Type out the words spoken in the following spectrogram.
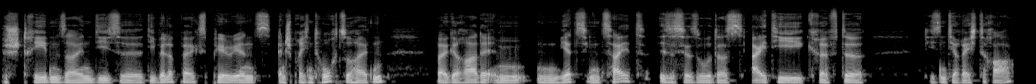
Bestreben sein, diese Developer Experience entsprechend hochzuhalten, weil gerade im, in jetzigen Zeit ist es ja so, dass IT-Kräfte, die sind ja recht rar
